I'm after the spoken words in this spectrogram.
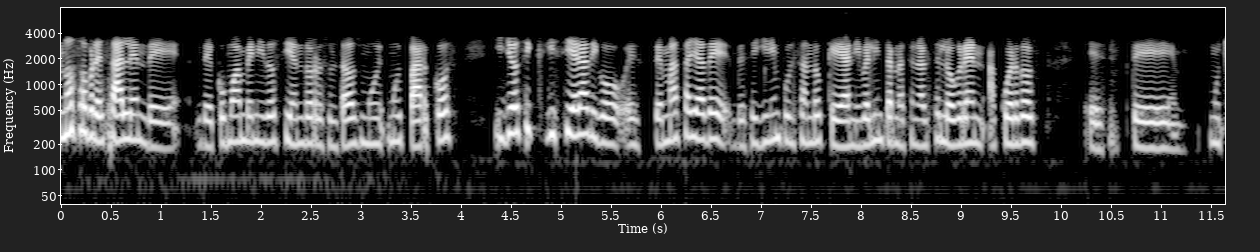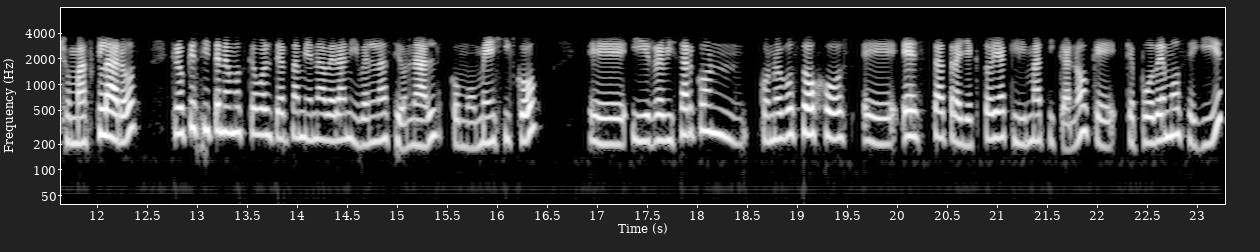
no sobresalen de, de cómo han venido siendo resultados muy muy parcos y yo sí quisiera digo este más allá de, de seguir impulsando que a nivel internacional se logren acuerdos este mucho más claros creo que sí tenemos que voltear también a ver a nivel nacional como México eh, y revisar con, con nuevos ojos eh, esta trayectoria climática ¿no? que, que podemos seguir,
